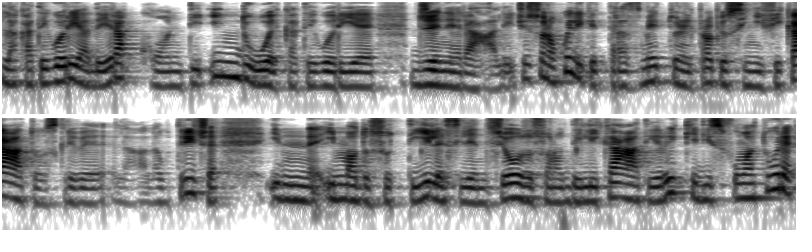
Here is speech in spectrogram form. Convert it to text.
la categoria dei racconti in due categorie generali. Ci sono quelli che trasmettono il proprio significato, scrive la, l'autrice, in, in, modo sottile, silenzioso, sono delicati, ricchi di sfumature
